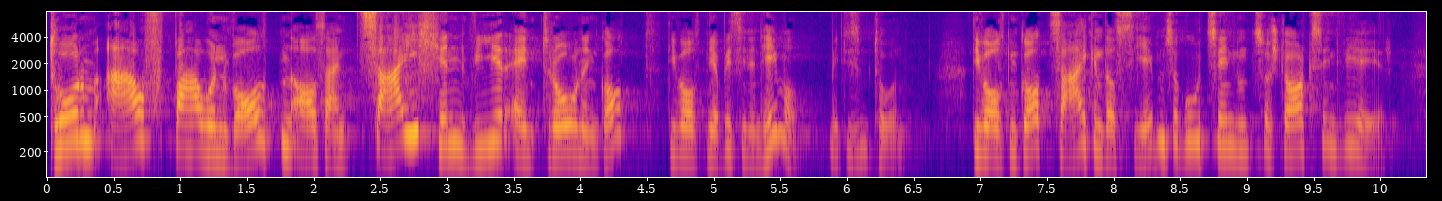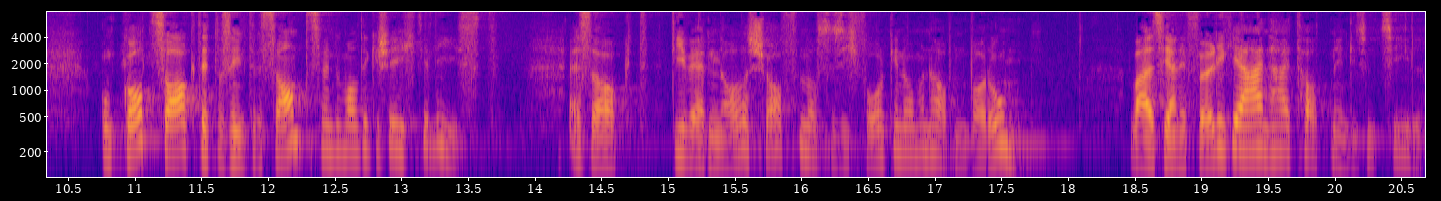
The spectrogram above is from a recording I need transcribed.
Turm aufbauen wollten als ein Zeichen, wir entthronen Gott. Die wollten ja bis in den Himmel mit diesem Turm. Die wollten Gott zeigen, dass sie ebenso gut sind und so stark sind wie er. Und Gott sagt etwas Interessantes, wenn du mal die Geschichte liest. Er sagt, die werden alles schaffen, was sie sich vorgenommen haben. Warum? Weil sie eine völlige Einheit hatten in diesem Ziel.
